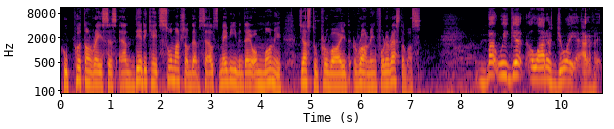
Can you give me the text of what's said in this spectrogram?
who put on races and dedicate so much of themselves, maybe even their own money, just to provide running for the rest of us. but we get a lot of joy out of it.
